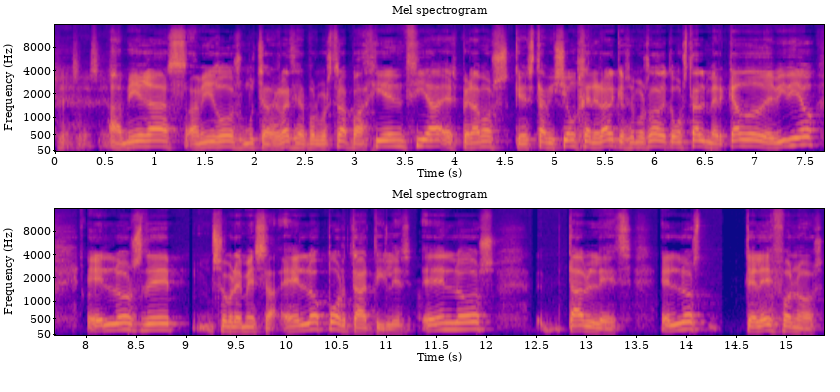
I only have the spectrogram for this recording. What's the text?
sí, sí. sí. Amigas, amigos, muchas gracias por vuestra paciencia. Esperamos que esta visión general que os hemos dado de cómo está el mercado de vídeo en los de sobremesa, en los portátiles, en los tablets, en los teléfonos,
